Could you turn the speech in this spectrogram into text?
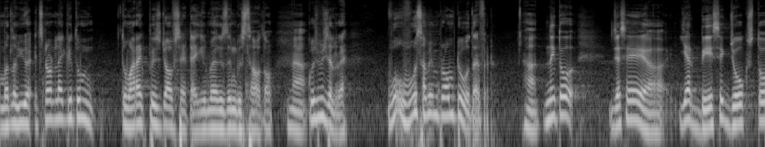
मतलब यू इट्स नॉट लाइक कि तुम तुम्हारा एक पिस्ड ऑफ़ सेट है कि मैं उस गुस्सा होता हूँ। हाँ। कुछ भी चल रहा है। वो वो सब इम्प्रोम होता है फिर। हाँ नहीं तो जैसे यार बेसिक जोक्स तो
